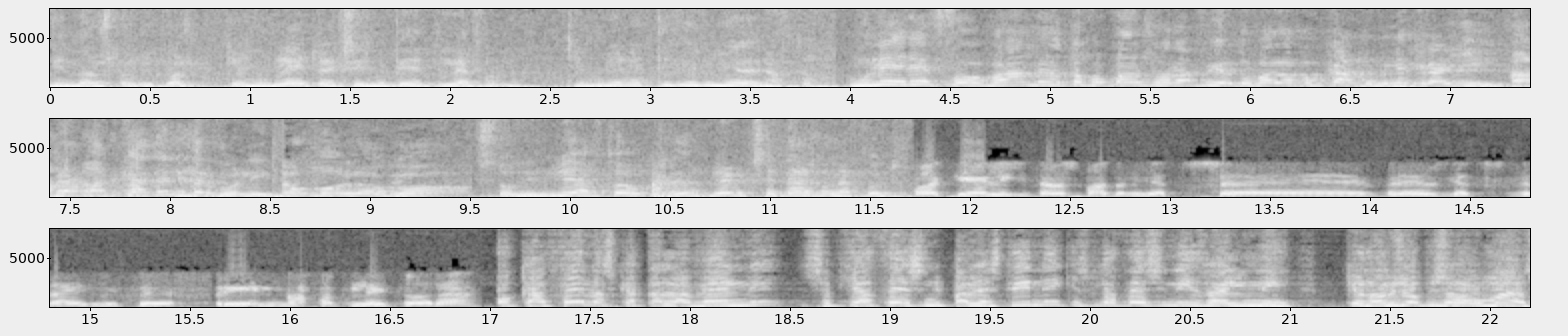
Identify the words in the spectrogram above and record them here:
δεινό ιστορικός, και μου λέει το εξής: Με πήρε τηλέφωνο. Και μου λέει ρε, τι βιβλίο είναι αυτό; Μου λέει ρε, φοβάμαι να το έχω πάνω στο γραφείο, το βάλω από κάτω, μου είναι κραγί. Πραγματικά δεν είναι υπερβολή. Ομολογώ, στο βιβλίο αυτό ο Κωνσταντίνο Πλεύρη ξεπέρασε τον εαυτό του. Ό,τι έλεγε τέλος πάντων για τους ε, Εβραίους, για τους Ισραηλίτες πριν, με αυτά που λέει τώρα. Ο καθένας καταλαβαίνει σε ποια θέση είναι η Παλαιστίνη και σε ποια θέση είναι η Ισραηλινή. Και νομίζω πίσω από εμάς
